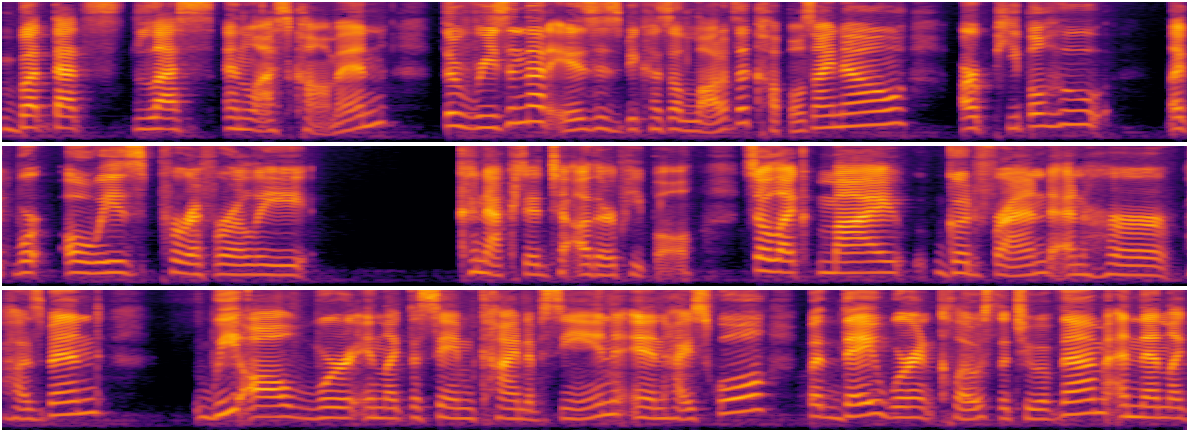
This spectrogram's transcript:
but that's less and less common the reason that is is because a lot of the couples i know are people who like were always peripherally connected to other people so like my good friend and her husband we all were in like the same kind of scene in high school, but they weren't close, the two of them. And then like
